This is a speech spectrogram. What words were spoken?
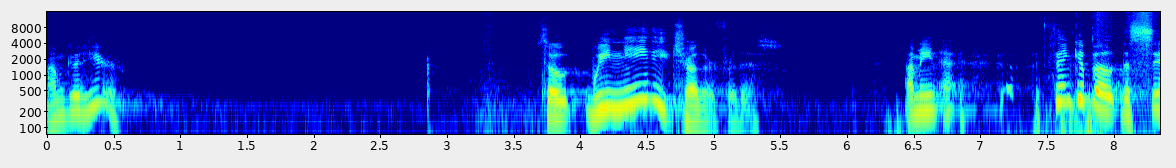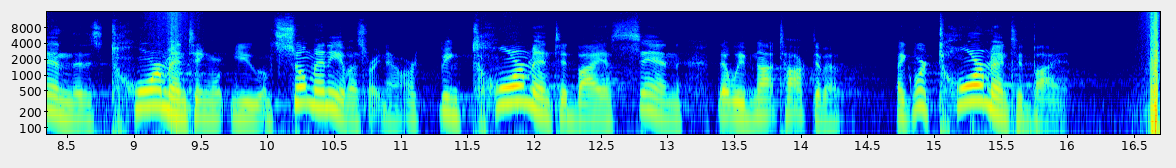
I'm good here. So we need each other for this. I mean, think about the sin that is tormenting you. So many of us right now are being tormented by a sin that we've not talked about. Like we're tormented by it.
